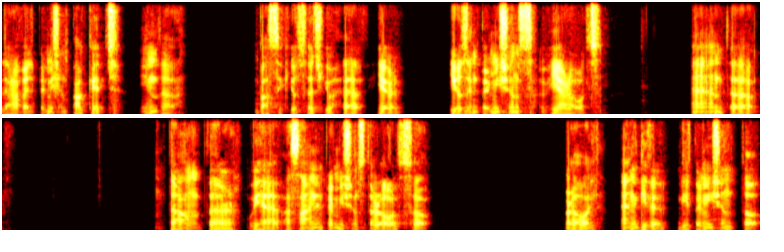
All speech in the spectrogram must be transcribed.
Laravel permission package in the basic usage you have here using permissions via roles. And uh, down there we have assigning permissions to roles. So role and give a, give permission to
